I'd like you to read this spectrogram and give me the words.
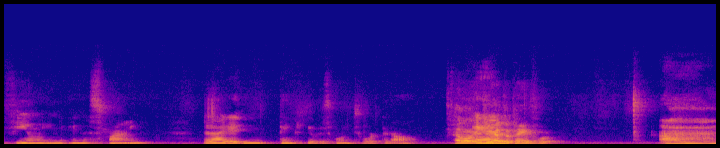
feeling in the spine that I didn't think it was going to work at all. How long did you have the pain for? Uh,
